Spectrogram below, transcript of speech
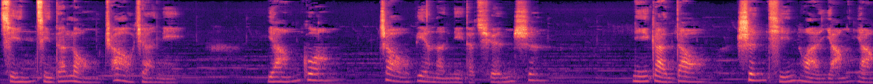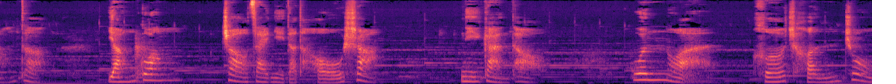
紧紧地笼罩着你，阳光照遍了你的全身。你感到身体暖洋洋的，阳光照在你的头上，你感到温暖和沉重，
